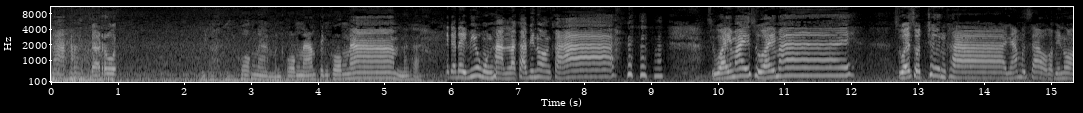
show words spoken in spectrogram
หน้าหาด กระโรดนี่ค่ะเป็นคลองน้ำเหมันคลองน้ำเป็นคลองน้ำนะคะก็ได้วิวเมืองหันละค่ะพี่น้องค่ะ สวยไหมสวยไหมสวยสดชื่นค่ะย้ำมือเศร้าค่ะพี่น้อง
